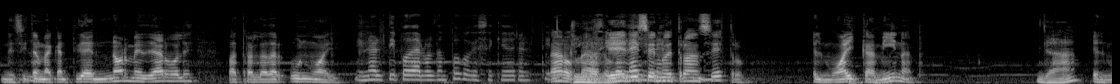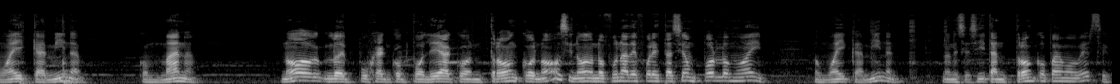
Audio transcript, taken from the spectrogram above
necesitan una cantidad enorme de árboles para trasladar un moai. Y no el tipo de árbol tampoco, que se queda el tipo. Claro, claro. ¿qué dice nuestro ancestro? El moai camina. ¿Ya? El moai camina con mana. No lo empujan con polea, con tronco, no, sino no fue una deforestación por los moai. Los moai caminan, no necesitan tronco para moverse.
